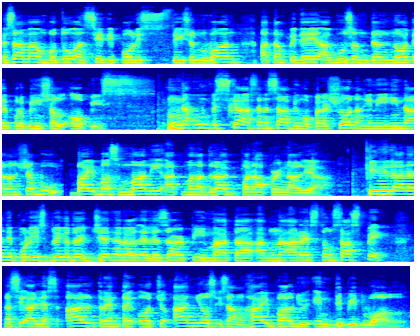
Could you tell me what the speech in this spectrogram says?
kasama ang Butuan City Police Station 1 at ang PIDEA Agusan del Norte Provincial Office. Nakumpiska sa nasabing operasyon ang hinihinalang shabu, bypass money at mga drug paraphernalia. Kinilala ni Police Brigadier General Elazar P. Mata ang naarestong suspect na si alias Al, 38 anyos, isang high-value individual.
